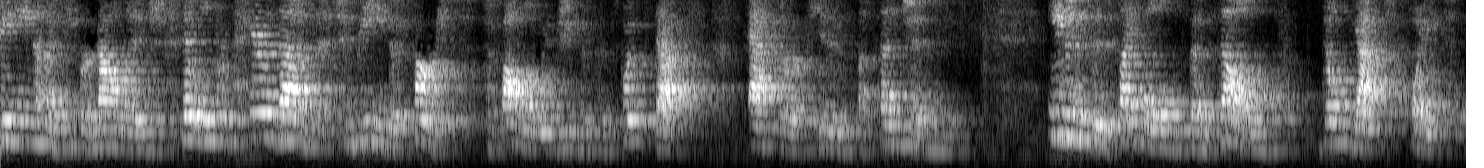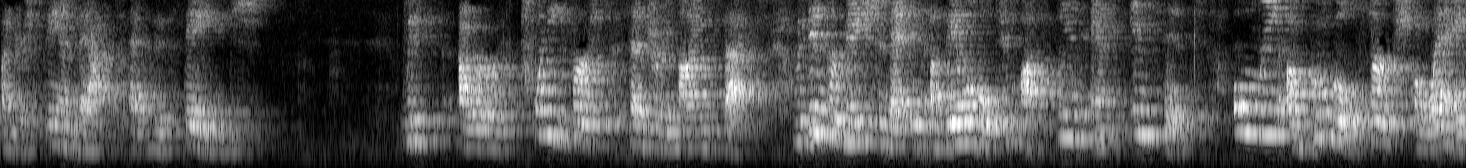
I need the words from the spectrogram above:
gain a deeper knowledge that will prepare them to be the first to follow in Jesus' footsteps after his ascension. Even if the disciples themselves don't yet quite understand that at this stage. With our 21st century mindset, with information that is available to us in an instant, only a Google search away,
